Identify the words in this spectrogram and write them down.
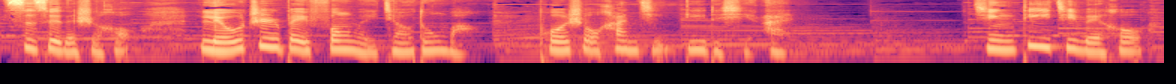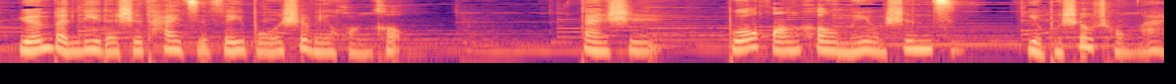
四岁的时候，刘志被封为胶东王，颇受汉景帝的喜爱。景帝继位后，原本立的是太子妃薄氏为皇后，但是薄皇后没有生子，也不受宠爱。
